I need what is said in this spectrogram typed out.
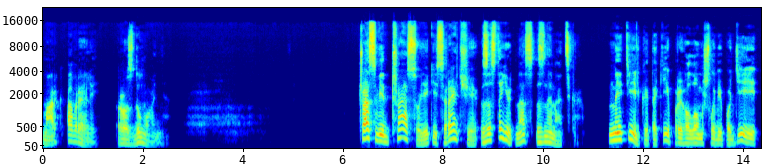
Марк Аврелій. Роздумування. Час від часу якісь речі застають нас зненацька. Не тільки такі приголомшливі події,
